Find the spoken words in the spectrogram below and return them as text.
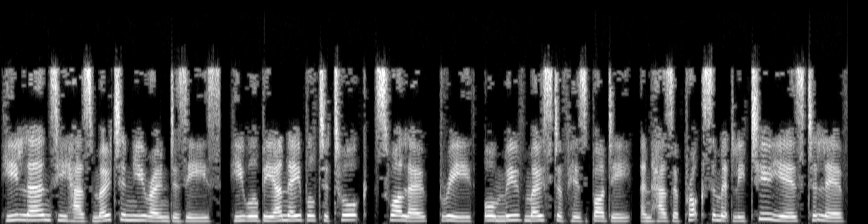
He learns he has motor neurone disease, he will be unable to talk, swallow, breathe, or move most of his body, and has approximately two years to live.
